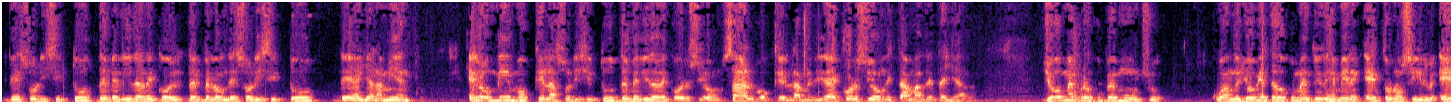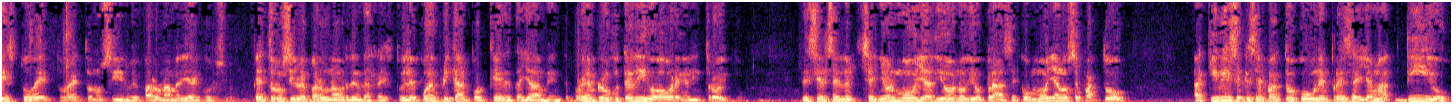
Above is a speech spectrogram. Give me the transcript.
de solicitud de medida de, de- perdón, de solicitud de allanamiento. Es lo mismo que la solicitud de medida de coerción, salvo que la medida de coerción está más detallada. Yo me preocupé mucho cuando yo vi este documento y dije, miren, esto no sirve, esto, esto, esto no sirve para una medida de coerción. Esto no sirve para una orden de arresto. Y le puedo explicar por qué detalladamente. Por ejemplo, lo que usted dijo ahora en el introito, de si el señor, Moya dio no dio clase. Con Moya no se pactó. Aquí dice que se pactó con una empresa que se llama Dio.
